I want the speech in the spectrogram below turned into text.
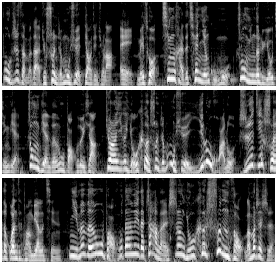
不知。是怎么的，就顺着墓穴掉进去了。哎，没错，青海的千年古墓，著名的旅游景点，重点文物保护对象，就让一个游客顺着墓穴一路滑落，直接摔到棺材旁边了。亲，你们文物保护单位的栅栏是让游客顺走了吗？这是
